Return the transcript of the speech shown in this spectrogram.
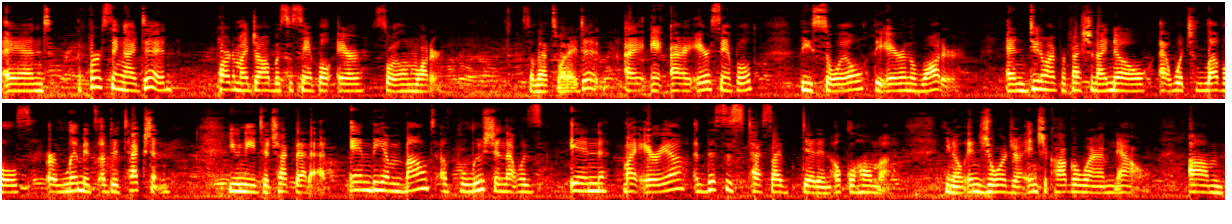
And the first thing I did, part of my job was to sample air, soil, and water. So that's what I did. I, I air sampled the soil, the air, and the water. And due to my profession, I know at which levels or limits of detection you need to check that at. And the amount of pollution that was in my area, and this is tests I did in Oklahoma, you know, in Georgia, in Chicago, where I'm now. Um,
